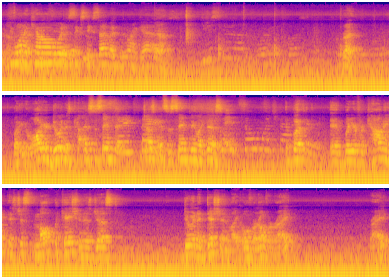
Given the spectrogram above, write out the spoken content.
If you wanna count all the way to sixty-seven, be my guess. Yeah. You just do like four really. Right. But you- all you're doing is, ca- it's the same thing, Same Jessica, thing. it's the same thing like this. But it's so much faster. But, it, but if you're counting, it's just, multiplication is just doing addition like over and over, right? Right?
